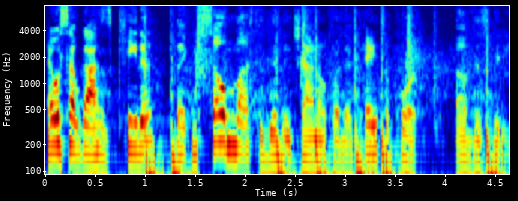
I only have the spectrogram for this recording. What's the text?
Hey, what's up guys? It's Kida. Thank you so much to Disney Channel for their paid support of this video.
